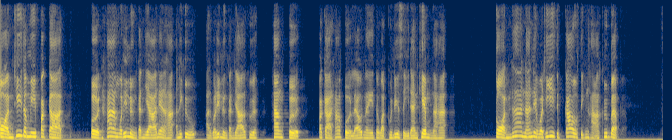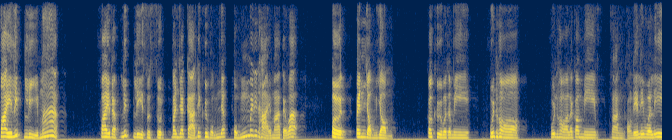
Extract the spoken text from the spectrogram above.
ก่อนที่จะมีประกาศเปิดห้างวันที่หนึ่งกันยาเนี่ยนะฮะ อันนี้คืออัดวันที่หนึ่งกันยาก็คือห้างเปิดประกาศห้างเปิดแล้วในจังหวัดพื้นที่สีแดงเข้มนะฮะ ก่อนหน้านั้นเนี่ยวันที่ 29 สิงหาคือแบบไฟลิบหลีมาก ไฟแบบลิบหลีสุดๆ บรรยากาศที่คือผมผมไม่ได้ถ่ายมาแต่ว่าเปิดเป็นหย่อมๆ ก็คือมันจะมีฟุตฮอลฟุตฮอลแล้วก็มีฝั่งของ Delivery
